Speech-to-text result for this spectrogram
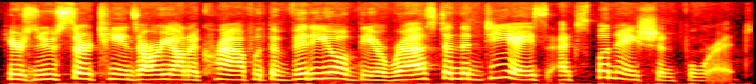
Here's News 13's Ariana Kraft with the video of the arrest and the DA's explanation for it.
